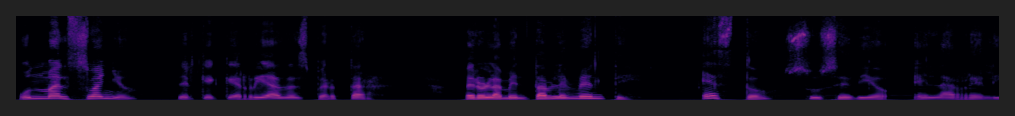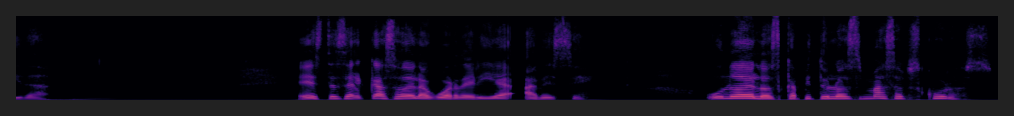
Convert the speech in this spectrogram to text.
un mal sueño del que querrías despertar, pero lamentablemente esto sucedió en la realidad. Este es el caso de la guardería ABC, uno de los capítulos más oscuros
